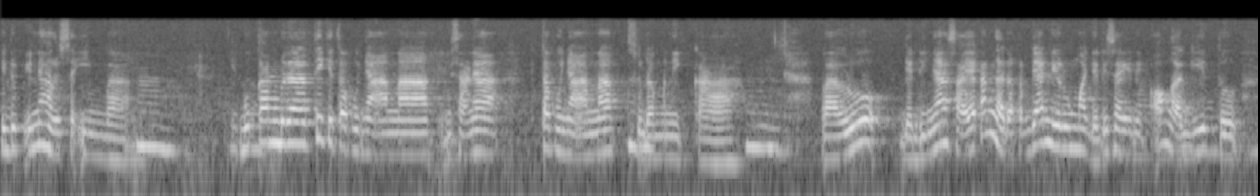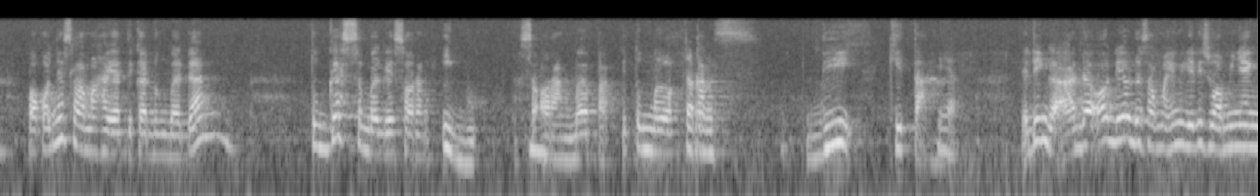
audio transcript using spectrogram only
hidup ini harus seimbang. Hmm, gitu. Bukan berarti kita punya anak, misalnya kita punya anak sudah menikah, lalu jadinya saya kan nggak ada kerjaan di rumah, jadi saya ini, oh nggak gitu. Pokoknya selama hayat di kandung badan, tugas sebagai seorang ibu, seorang bapak itu melekat terus di kita. ya Jadi nggak ada, oh dia udah sama ini jadi suaminya yang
